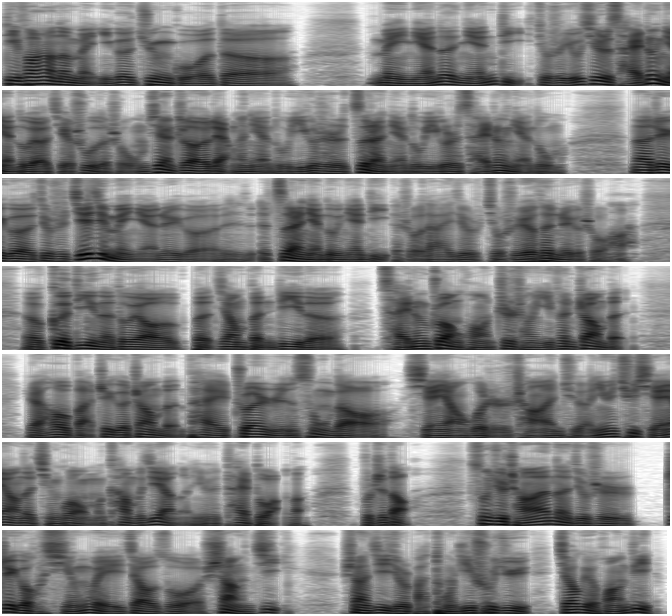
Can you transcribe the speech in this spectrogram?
地方上的每一个郡国的每年的年底，就是尤其是财政年度要结束的时候，我们现在知道有两个年度，一个是自然年度，一个是财政年度嘛。那这个就是接近每年这个自然年度年底的时候，大概就是九十月份这个时候哈，呃，各地呢都要本将本地的财政状况制成一份账本，然后把这个账本派专人送到咸阳或者是长安去啊。因为去咸阳的情况我们看不见了，因为太短了，不知道。送去长安呢，就是这个行为叫做上计，上计就是把统计数据交给皇帝。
